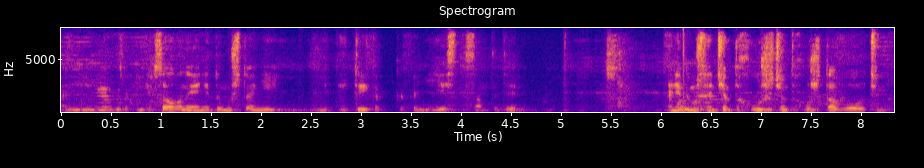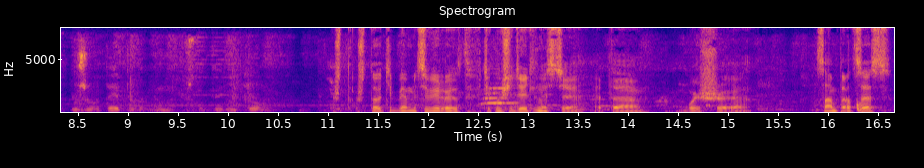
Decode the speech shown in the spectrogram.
Они немного закомплексованы, и они думают, что они не крутые, как, как они есть на самом-то деле. Они думают, что они чем-то хуже, чем-то хуже того, чем-то хуже вот этого. Ну, что-то не то. Что, что тебя мотивирует в текущей деятельности? Это больше сам процесс,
